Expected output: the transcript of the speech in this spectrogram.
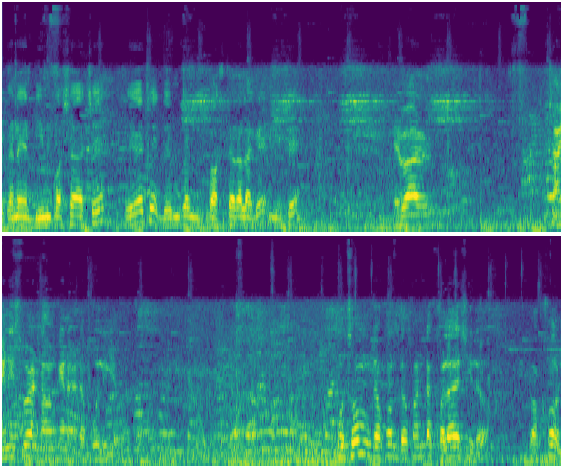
এখানে ডিম কষা আছে, ঠিক আছে? ডিম দশ টাকা লাগে নিচে এবার চাইনিজ পরোটার নাম কেন? এটা বলি এবার। প্রথম যখন দোকানটা খোলা হয়েছিল, তখন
